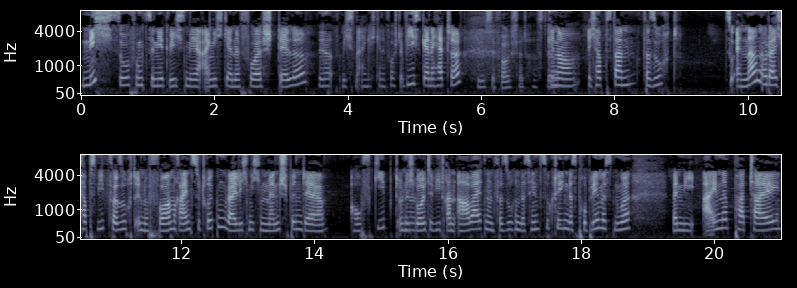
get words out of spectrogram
nicht so funktioniert, wie ich es mir eigentlich gerne vorstelle. Ja. Wie ich es mir eigentlich gerne vorstelle. Wie ich es gerne hätte. Wie du es dir vorgestellt hast, ja. Genau. Ich habe es dann versucht zu ändern oder ich habe es wie versucht in eine Form reinzudrücken, weil ich nicht ein Mensch bin, der aufgibt und ja. ich wollte wie dran arbeiten und versuchen, das hinzukriegen. Das Problem ist nur, wenn die eine Partei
